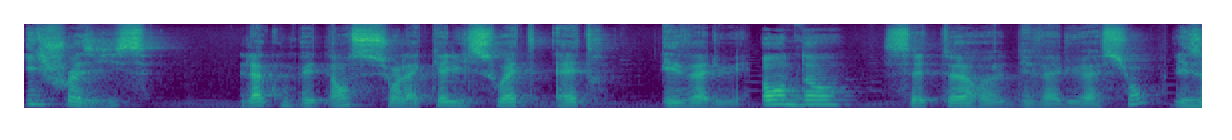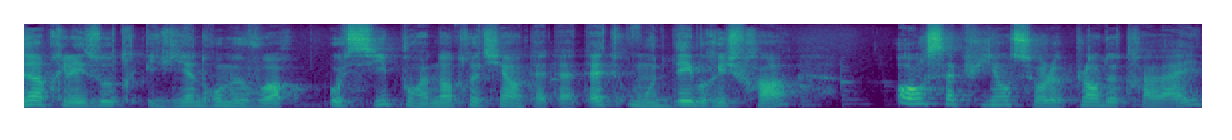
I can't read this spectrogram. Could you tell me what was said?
ils choisissent la compétence sur laquelle ils souhaitent être évalués. Pendant cette heure d'évaluation, les uns après les autres, ils viendront me voir aussi pour un entretien en tête à tête où on débriefera en s'appuyant sur le plan de travail,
